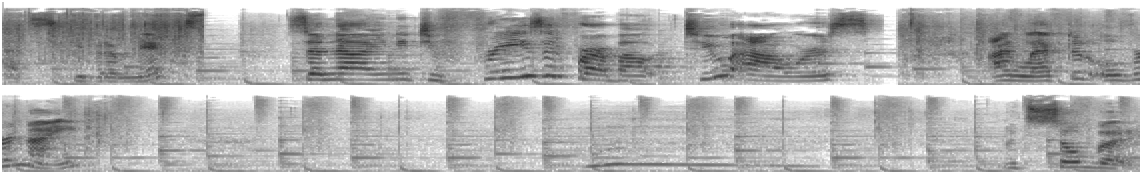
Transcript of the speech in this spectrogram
Let's give it a mix. So now you need to freeze it for about two hours. I left it overnight. It's so good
